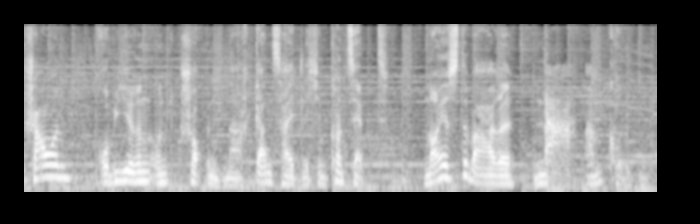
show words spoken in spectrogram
Schauen, probieren und shoppen nach ganzheitlichem Konzept. Neueste Ware nah am Kunden.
